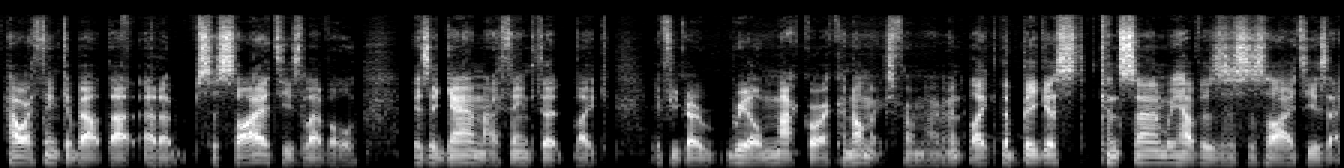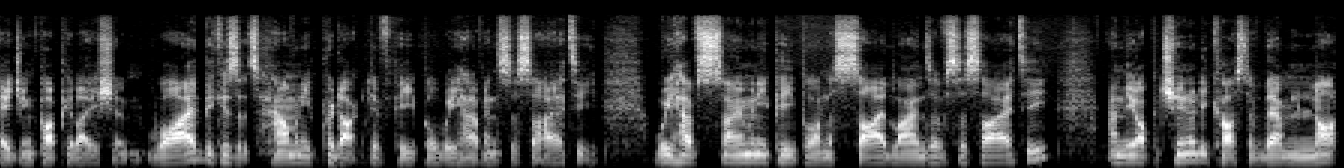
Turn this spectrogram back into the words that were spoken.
How I think about that at a society's level is again, I think that like if you go real macroeconomics for a moment, like the biggest concern we have as a society is aging population. Why? Because it's how many productive people we have in society. We have so many people on the sidelines of society, and the opportunity cost of them not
